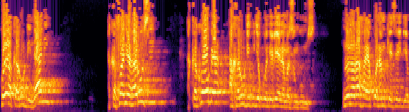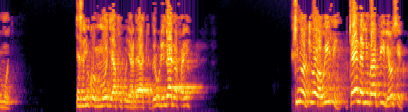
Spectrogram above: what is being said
Kwa hiyo akarudi ndani akafanya harusi akakoga akarudi kuja kuendelea na mazungumzo. Unaona raha ya kuwa na mke zaidi ya mmoja. Sasa yuko mmoja afu kwenye ada yake. Kirudi ndani wafanye lakini wakiwa wawili utaenda nyumba ya pili au sio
